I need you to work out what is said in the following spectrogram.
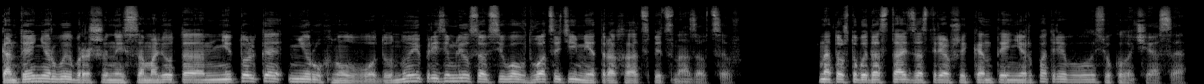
Контейнер, выброшенный из самолета, не только не рухнул в воду, но и приземлился всего в 20 метрах от спецназовцев. На то, чтобы достать застрявший контейнер, потребовалось около часа.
